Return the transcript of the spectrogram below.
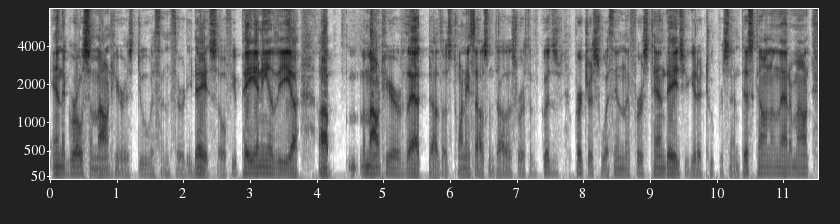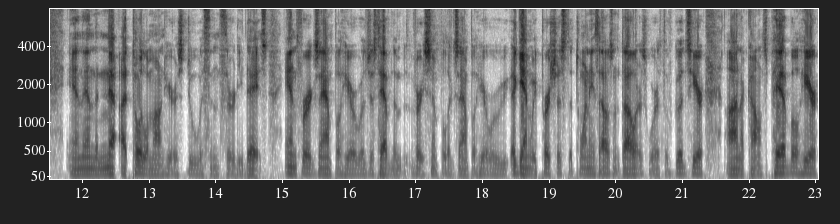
and the gross amount here is due within 30 days. So if you pay any of the uh, uh, amount here of that uh, those $20,000 worth of goods purchased within the first 10 days you get a 2% discount on that amount. And then the net uh, total amount here is due within 30 days. And for example here we'll just have the very simple example here where we, again we purchased the $20,000 worth of goods here on accounts payable here.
